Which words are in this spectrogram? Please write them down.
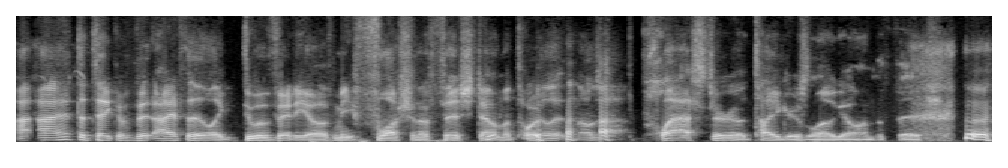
I, I have to take a vid. I have to like do a video of me flushing a fish down the toilet, and I'll just plaster a Tigers logo on the fish.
